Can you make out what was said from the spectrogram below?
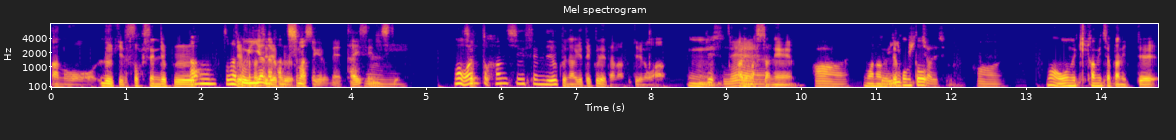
あの、ルーキーで即戦力、まなんとなく嫌な感じしましたけどね、対戦にして。あ割と。阪神戦でよく投げてくれたなっていうのは、うんですねありましたね。はまあなんい。いで本当。はい。まあ大貫上茶谷って、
